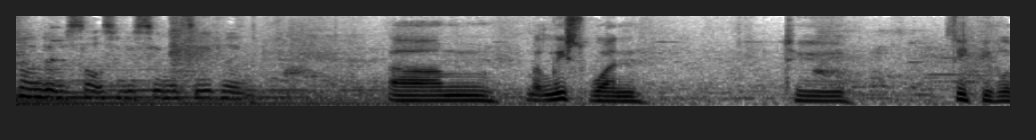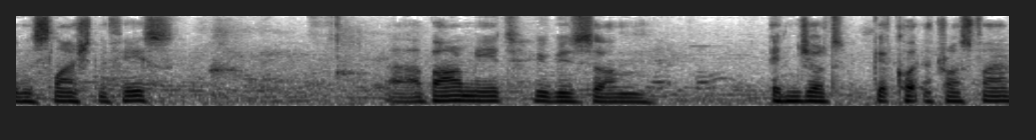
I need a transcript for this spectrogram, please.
Kind of assaults have you seen this evening? Um, at least one, two, three people have been slashed in the face. Uh, a barmaid who was um, injured got caught in a crossfire.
